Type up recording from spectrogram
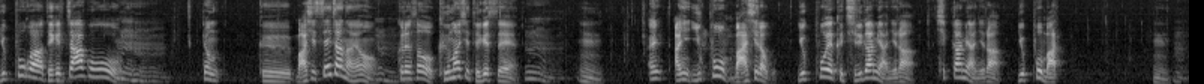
육포가 되게 짜고 어. 음, 음, 좀 그 맛이 세잖아요. 음. 그래서 그 맛이 되게 세. 음. 음. 음. 아니, 아니 육포 맛이라고. 육포의 그 질감이 아니라 식감이 아니라 육포 맛. 음. 음.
